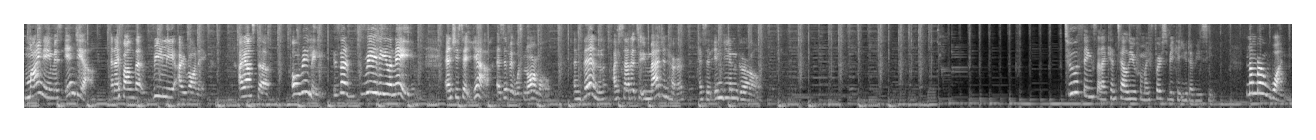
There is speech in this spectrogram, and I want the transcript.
My name is India. And I found that really ironic. I asked her, Oh really? Is that really your name? And she said, Yeah, as if it was normal. And then I started to imagine her as an Indian girl. Two things that I can tell you from my first week at UWC. Number one,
